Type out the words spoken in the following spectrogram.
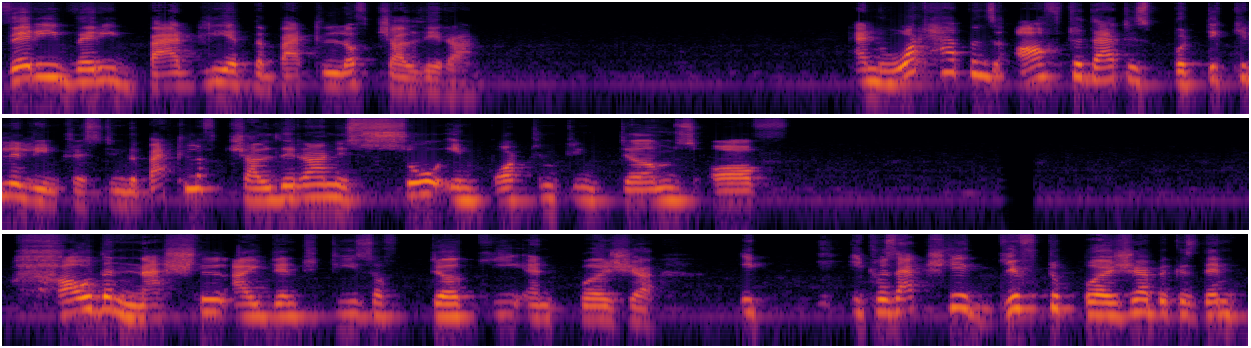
very, very badly at the Battle of Chaldiran. And what happens after that is particularly interesting. The Battle of Chaldiran is so important in terms of how the national identities of Turkey and Persia. It, it was actually a gift to Persia because then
